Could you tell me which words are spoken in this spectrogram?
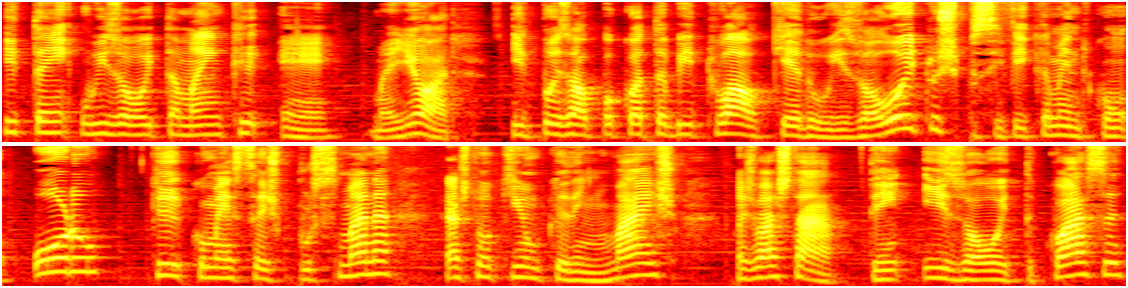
e tem o ISO 8 também que é maior. E depois há o pacote habitual que é do ISO 8, especificamente com ouro, que como é 6 por semana, gastam aqui um bocadinho mais, mas lá está, tem ISO 8 de classe,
